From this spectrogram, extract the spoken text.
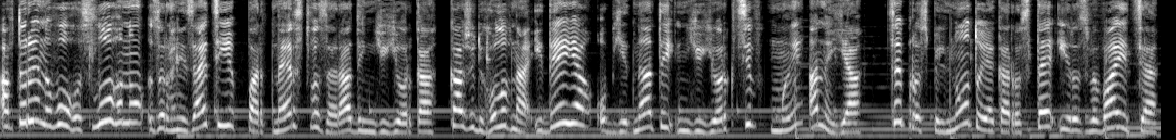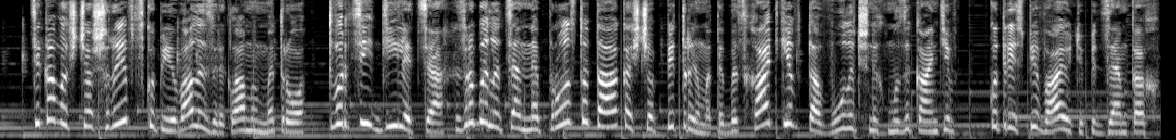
Автори нового слогану з організації Партнерство заради Нью-Йорка кажуть, головна ідея об'єднати нью-йоркців ми, а не я. Це про спільноту, яка росте і розвивається. Цікаво, що шрифт скопіювали з реклами метро. Творці діляться, зробили це не просто так, а щоб підтримати безхатьків та вуличних музикантів, котрі співають у підземках.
